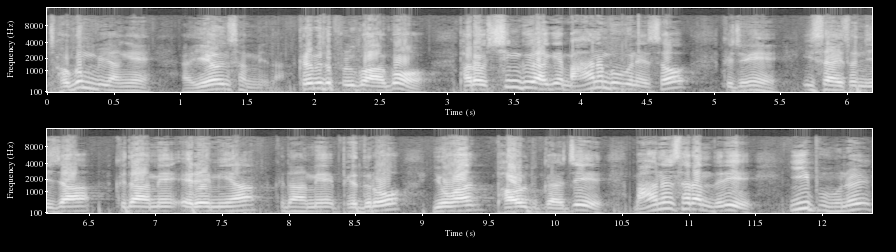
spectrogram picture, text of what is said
적은 분량의 예언서입니다. 그럼에도 불구하고 바로 신구약의 많은 부분에서 그 중에 이사야 선지자, 그 다음에 에레미야, 그 다음에 베드로, 요한, 바울까지 많은 사람들이 이 부분을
